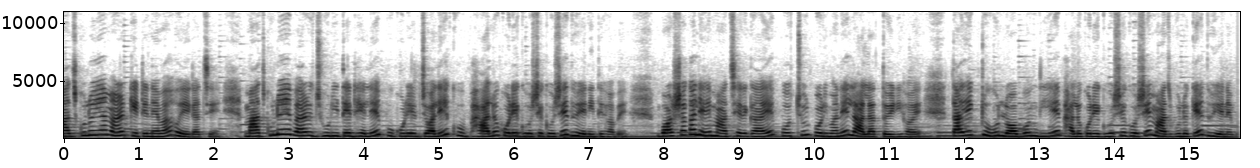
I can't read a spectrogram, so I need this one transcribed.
মাছগুলোই আমার কেটে নেওয়া হয়ে গেছে। মাছগুলো এবার ঝুড়িতে ঢেলে পুকুরের জলে খুব ভালো করে ঘষে ঘষে ধুয়ে নিতে হবে। বর্ষাকালে মাছের গায়ে প্রচুর পরিমাণে লালার তৈরি হয়। তাই একটু লবণ দিয়ে ভালো করে ঘষে ঘষে মাছগুলোকে ধুয়ে নেব।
